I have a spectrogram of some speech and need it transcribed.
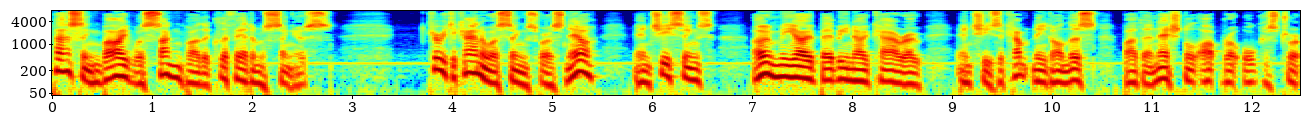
Passing By was sung by the Cliff Adams Singers. Kiri Te Kanawa sings for us now, and she sings O Mio Babbino Caro, and she's accompanied on this by the National Opera Orchestra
